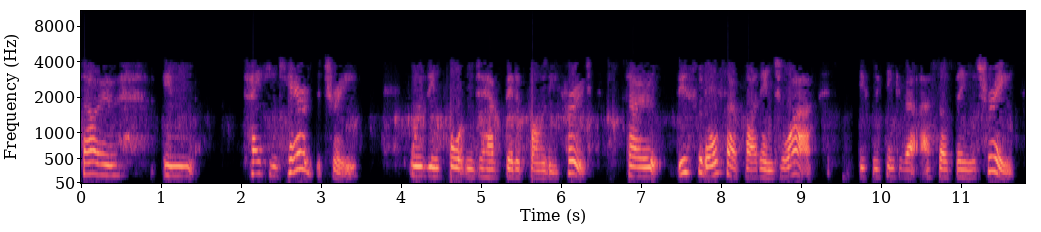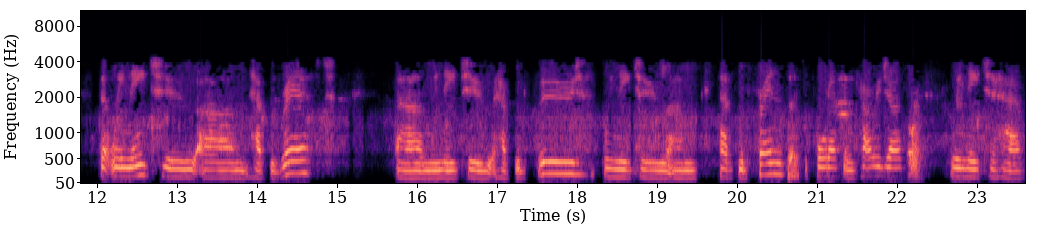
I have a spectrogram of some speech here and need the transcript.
so, in taking care of the tree was important to have better quality fruit. So this would also apply then to us if we think about ourselves being the tree, that we need to um, have good rest, um, we need to have good food, we need to um, have good friends that support us, encourage us, we need to have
